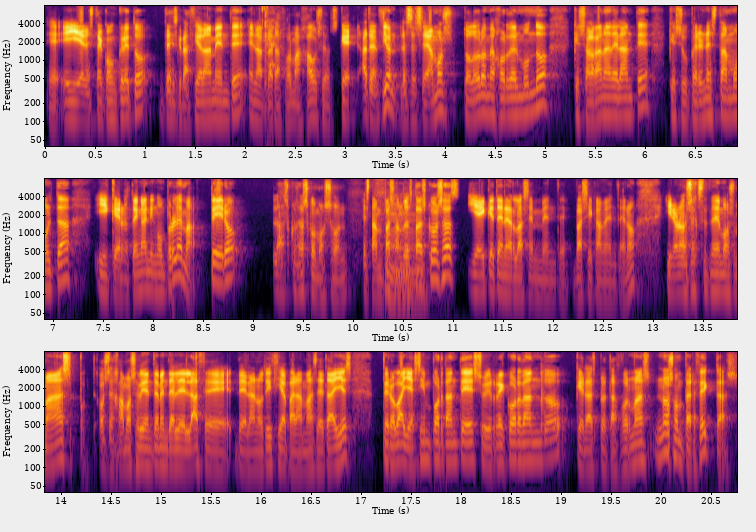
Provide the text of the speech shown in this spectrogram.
eh, y en este concreto, desgraciadamente, en la plataforma Housers. Que, atención, les deseamos todo lo mejor del mundo, que salgan adelante, que superen esta multa y que no tengan ningún problema. Pero las cosas como son. Están pasando estas cosas y hay que tenerlas en mente, básicamente, ¿no? Y no nos extendemos más, os dejamos evidentemente el enlace de, la noticia para más detalles, pero vaya, es importante eso, ir recordando que las plataformas no son perfectas,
